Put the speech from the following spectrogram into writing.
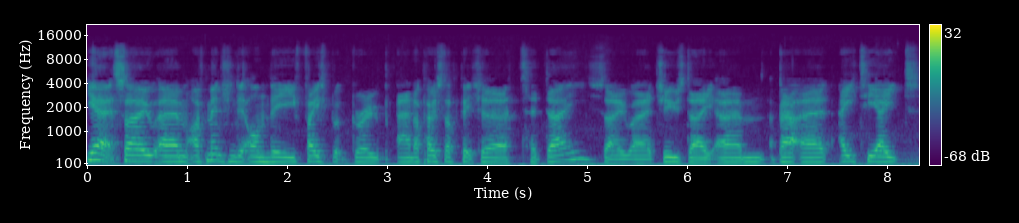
Yeah, so um, I've mentioned it on the Facebook group, and I posted up a picture today, so uh, Tuesday, um, about a 88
